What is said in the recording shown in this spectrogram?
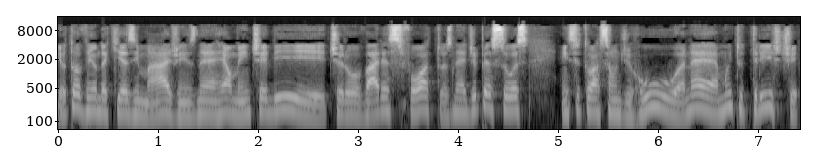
Eu estou vendo aqui as imagens, né? Realmente ele tirou várias fotos, né, de pessoas em situação de rua, né? Muito triste.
